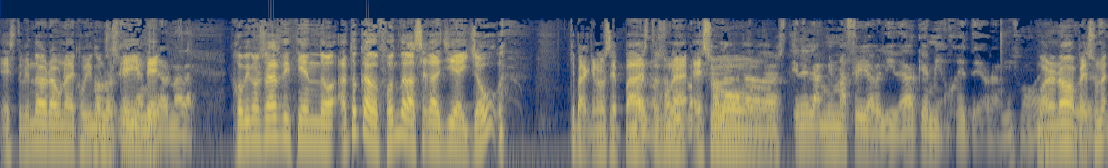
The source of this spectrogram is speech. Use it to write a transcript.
Estoy viendo ahora una de Hobby No Consolas que dice... Hobby Consolas diciendo, ¿ha tocado fondo la Sega G.I. Joe? que para que no sepa, Bueno, esto es una... Es un... Consolas Tiene la misma fiabilidad que mi ojete ahora mismo. ¿eh? Bueno, no, pero es una,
